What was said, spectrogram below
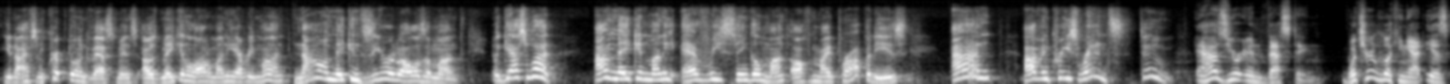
you know, I have some crypto investments. I was making a lot of money every month. Now I'm making zero dollars a month. But guess what? I'm making money every single month off of my properties, and I've increased rents too. As you're investing, what you're looking at is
